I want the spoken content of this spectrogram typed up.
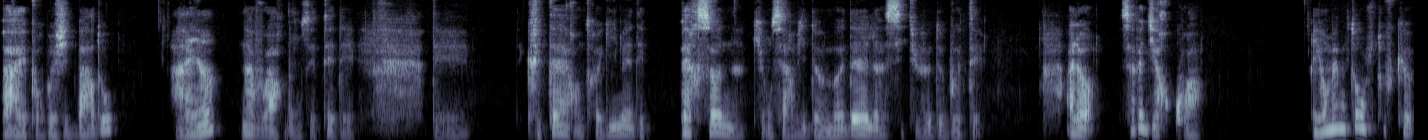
Pareil pour Brigitte Bardot. Rien à voir. Bon, c'était des, des critères, entre guillemets, des personnes qui ont servi de modèle, si tu veux, de beauté. Alors, ça veut dire quoi? Et en même temps, je trouve qu'il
